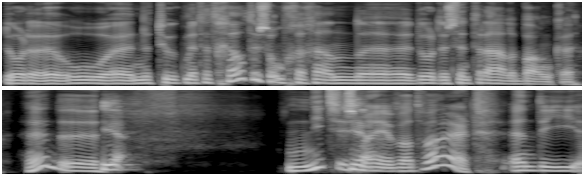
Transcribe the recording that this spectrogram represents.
door de, hoe uh, natuurlijk met het geld is omgegaan door de centrale banken. Hè? De, ja. Niets is ja. meer wat waard. En die,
